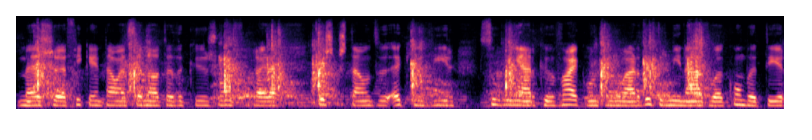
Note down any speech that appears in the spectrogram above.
mas eh, fica então essa nota de que João Ferreira fez questão de aqui vir sublinhar que vai continuar determinado a combater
